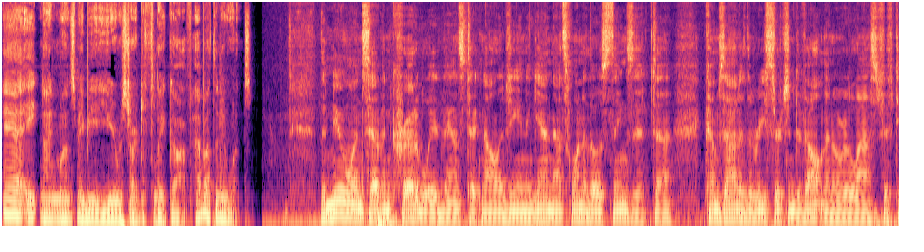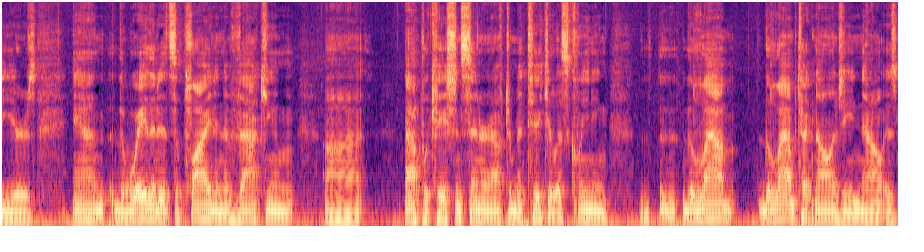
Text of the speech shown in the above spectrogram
eh, eight nine months, maybe a year, would start to flake off. How about the new ones? The new ones have incredibly advanced technology, and again, that's one of those things that uh, comes out of the research and development over the last 50 years. And the way that it's applied in a vacuum uh, application center after meticulous cleaning, the lab the lab technology now is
